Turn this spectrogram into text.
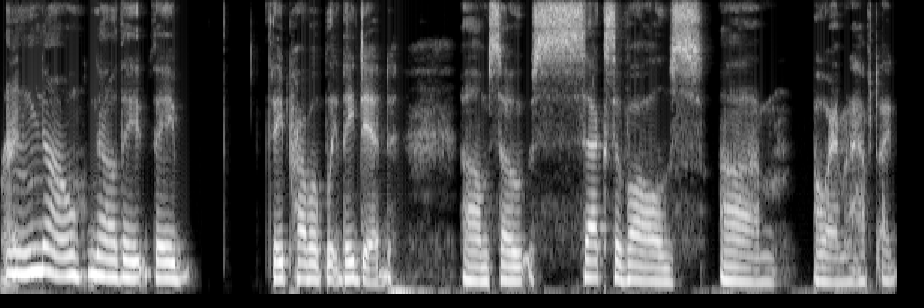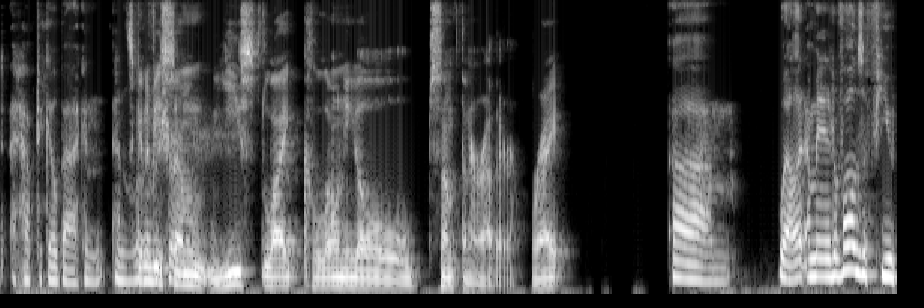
Right? Mm, No, no, they they they probably they did. Um, so sex evolves. Um, boy, I'm gonna have to. I'd, I'd have to go back and and It's to be sure. some yeast like colonial something or other, right? Um, Well, I mean, it evolves a few,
